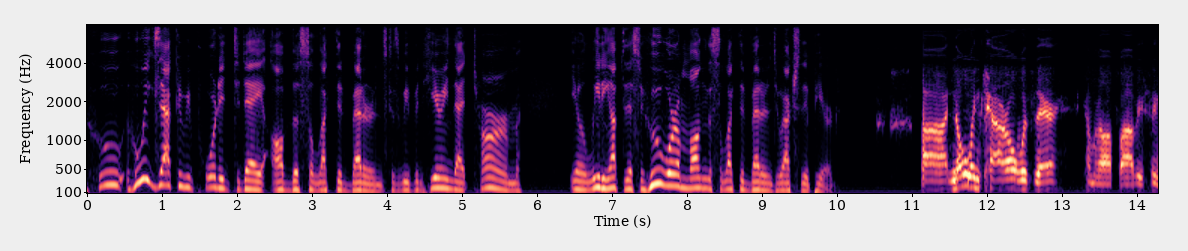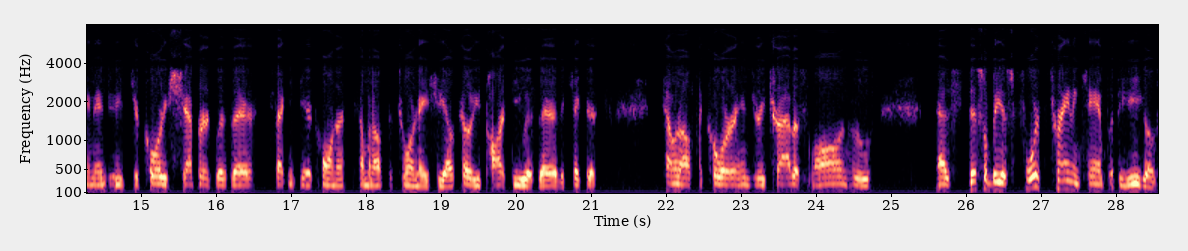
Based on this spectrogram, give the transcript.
who who exactly reported today of the selected veterans, because we've been hearing that term, you know, leading up to this. So who were among the selected veterans who actually appeared? Uh, Nolan Carroll was there, coming off obviously an injury. JaCorey Shepherd was there, second year corner, coming off the torn ACL. Cody Parkey was there, the kicker, coming off the core injury. Travis Long, who as this will be his fourth training camp with the Eagles.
